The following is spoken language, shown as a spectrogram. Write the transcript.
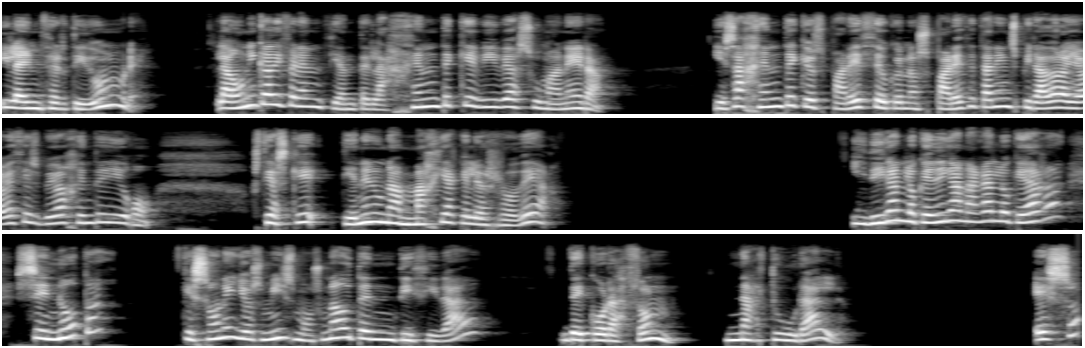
Y la incertidumbre. La única diferencia entre la gente que vive a su manera y esa gente que os parece o que nos parece tan inspiradora, yo a veces veo a gente y digo, hostia, es que tienen una magia que les rodea y digan lo que digan, hagan lo que hagan, se nota que son ellos mismos, una autenticidad de corazón, natural. Eso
